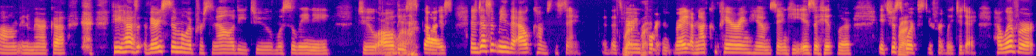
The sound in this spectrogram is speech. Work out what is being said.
um, in America, he has a very similar personality to Mussolini, to all oh, wow. these guys, and it doesn't mean the outcome's the same. That's very right, important, right. right. I'm not comparing him saying he is a Hitler. It just right. works differently today. However,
